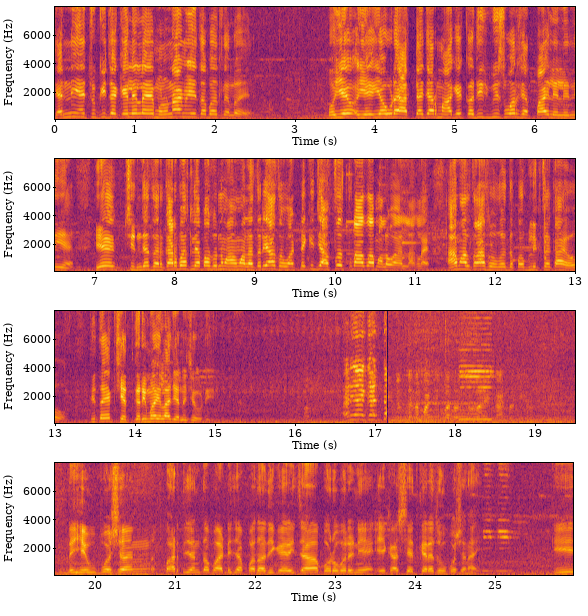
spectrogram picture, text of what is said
त्यांनी हे चुकीचं केलेलं आहे म्हणून आम्ही इथं बसलेलो आहे. हो ये एवढे अत्याचार मागे कधीच वीस वर्षात पाहिलेले नाही आहे हे शिंदे सरकार बसल्यापासून आम्हाला तरी असं वाटतं की जास्तच त्रास आम्हाला व्हायला लागला आहे आम्हाला त्रास होतो तर पब्लिकचं काय हो? तिथं एक शेतकरी आहे ना शेवटी. नाही हे उपोषण भारतीय जनता पार्टीच्या पदाधिकारीच्या बरोबरीने एका शेतकऱ्याचं उपोषण आहे. की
